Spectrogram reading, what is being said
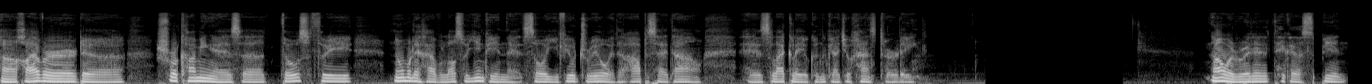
Uh, however, the shortcoming is uh, those three normally have lots of ink in it. So if you drill it upside down, it's likely you're going to get your hands dirty. Now we're ready to take a spin.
